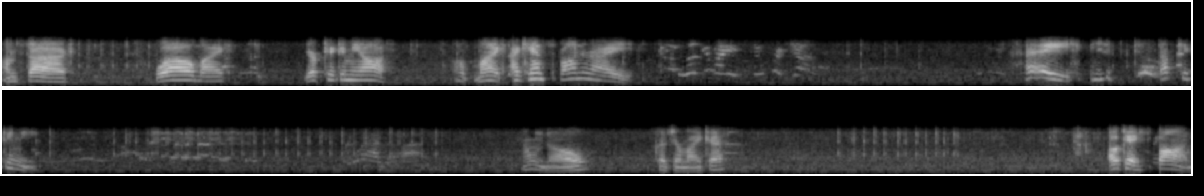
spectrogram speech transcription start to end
I'm stuck. Whoa, Mike, you're kicking me off. Oh, Mike, I can't spawn right. Look at my super jump. Hey, stop kicking me. I don't know. Because you're Micah. Okay, spawn.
